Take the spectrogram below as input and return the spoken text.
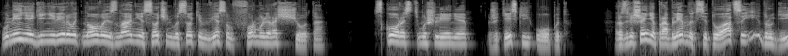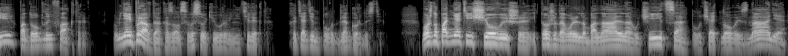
Умение генерировать новые знания с очень высоким весом в формуле расчета. Скорость мышления, житейский опыт, разрешение проблемных ситуаций и другие подобные факторы. У меня и правда оказался высокий уровень интеллекта, хоть один повод для гордости. Можно поднять еще выше, и тоже довольно банально, учиться, получать новые знания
